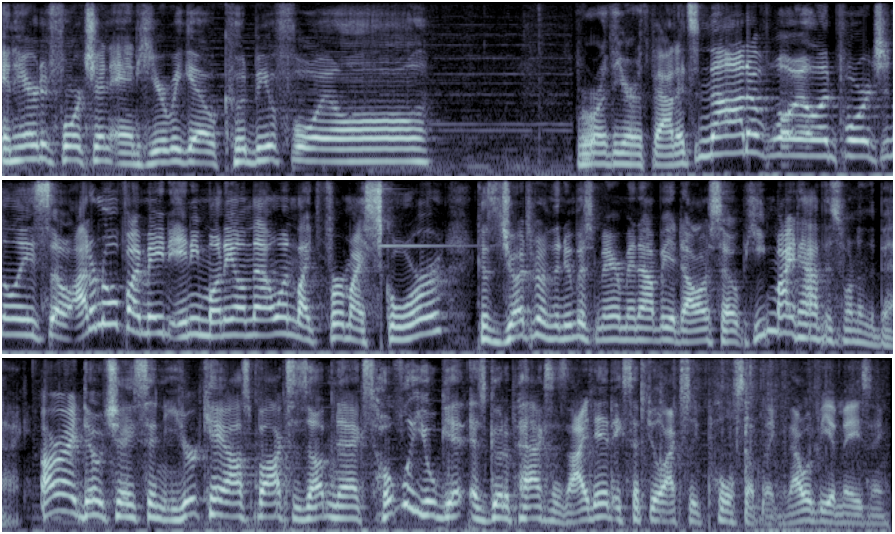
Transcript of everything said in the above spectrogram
Inherited Fortune. And here we go. Could be a foil. Roar the Earthbound. It's not a foil, unfortunately. So I don't know if I made any money on that one, like for my score, because Judgment of the Anubis may or may not be a dollar. So he might have this one in the bag. All right, Do Chasen, your Chaos box is up next. Hopefully you'll get as good a packs as I did, except you'll actually pull something. That would be amazing.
